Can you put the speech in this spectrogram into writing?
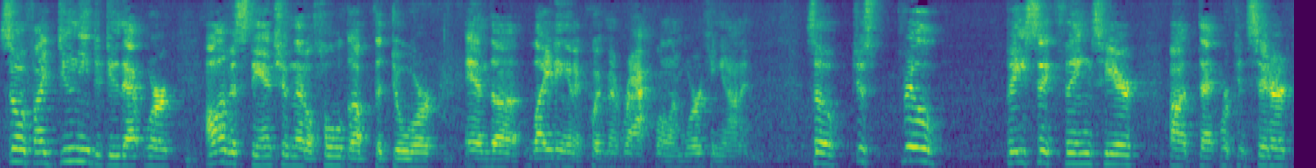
So if I do need to do that work, I'll have a stanchion that'll hold up the door and the lighting and equipment rack while I'm working on it. So just real basic things here uh, that were considered.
